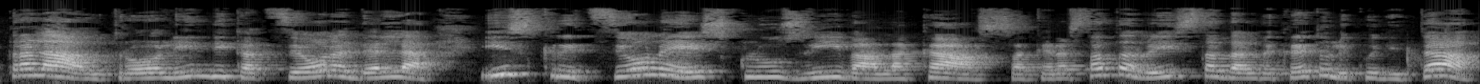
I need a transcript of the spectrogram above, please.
Tra l'altro, l'indicazione della iscrizione esclusiva alla cassa, che era stata vista dal decreto liquidità,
